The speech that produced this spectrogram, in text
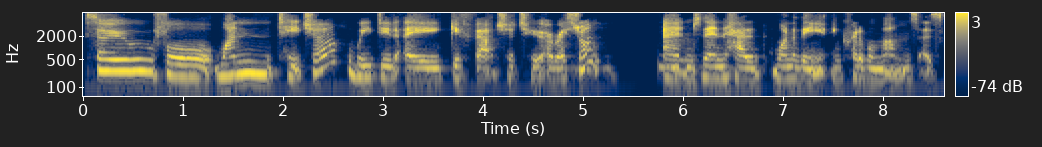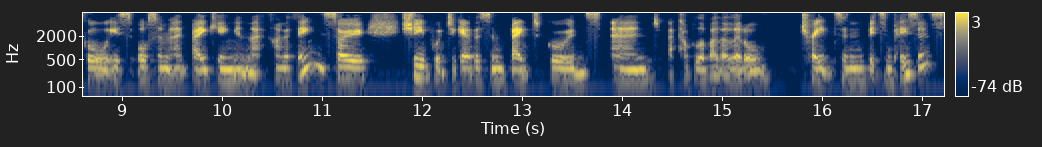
So for one teacher, we did a gift voucher to a restaurant and then had one of the incredible mums at school is awesome at baking and that kind of thing. So she put together some baked goods and a couple of other little treats and bits and pieces,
